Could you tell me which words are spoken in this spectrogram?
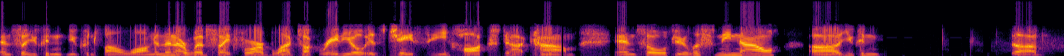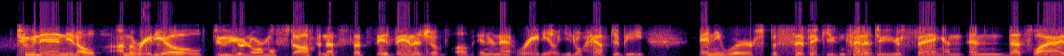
And so you can you can follow along. And then our website for our Blog Talk Radio is jchawks.com. And so if you're listening now, uh, you can uh, tune in, you know, on the radio, do your normal stuff, and that's that's the advantage of, of internet radio. You don't have to be anywhere specific, you can kind of do your thing, and and that's why I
